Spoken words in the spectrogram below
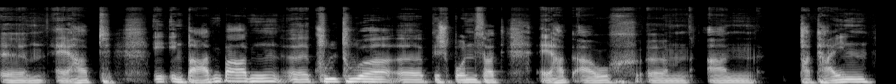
Ähm, er hat in Baden-Baden äh, Kultur äh, gesponsert. Er hat auch ähm, an Parteien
